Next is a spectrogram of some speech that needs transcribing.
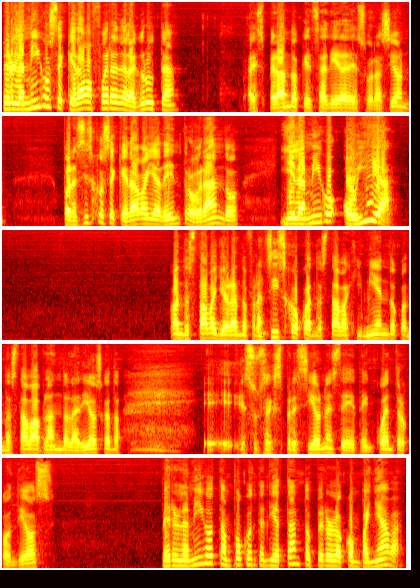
pero el amigo se quedaba fuera de la gruta, esperando a que él saliera de su oración. Francisco se quedaba allá adentro orando y el amigo oía cuando estaba llorando Francisco, cuando estaba gimiendo, cuando estaba hablándole a Dios, cuando eh, eh, sus expresiones de, de encuentro con Dios. Pero el amigo tampoco entendía tanto, pero lo acompañaba.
